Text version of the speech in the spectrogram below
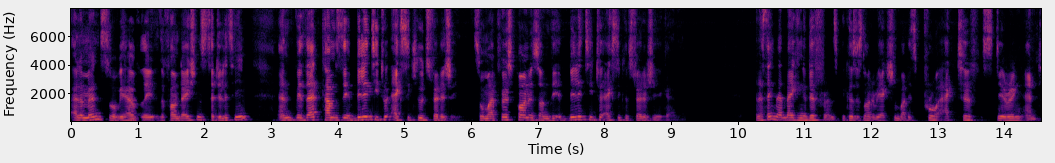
element so we have the the foundation stagility and with that comes the ability to execute strategy so my first point is on the ability to execute strategy again. And I think that making a difference because it's not a reaction, but it's proactive steering and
